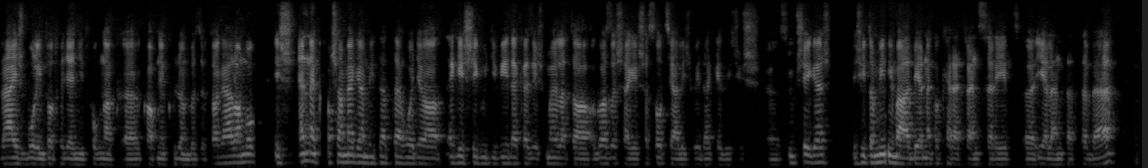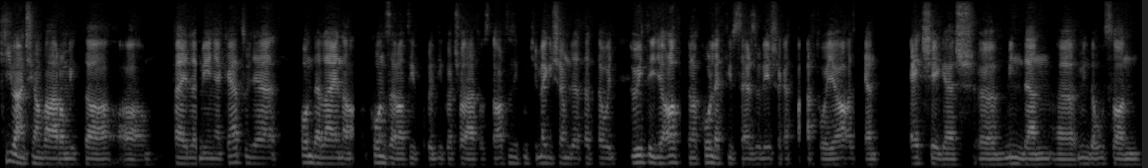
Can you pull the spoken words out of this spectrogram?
rá is bolintott, hogy ennyit fognak kapni a különböző tagállamok. És ennek kapcsán megemlítette, hogy az egészségügyi védekezés mellett a gazdaság és a szociális védekezés is szükséges, és itt a minimálbérnek a keretrendszerét jelentette be. Kíváncsian várom itt a, a fejleményeket. Ugye von der Leyen a konzervatív politika családhoz tartozik, úgyhogy meg is említette, hogy ő itt így alapvetően a kollektív szerződéseket pártolja, az ilyen egységes minden, mind a 27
